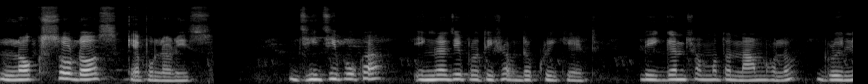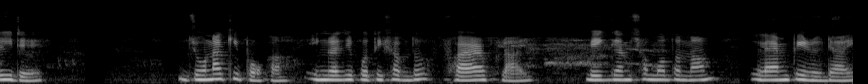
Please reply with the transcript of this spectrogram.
লক্সোডস ক্যাপুলারিস। ঝিঝি পোকা, ইংরাজি প্রতিশব্দ ক্রিকেট। বিজ্ঞানসম্মত নাম হল গ্রিলিডে। জোনাকি পোকা, ইংরাজি প্রতিশব্দ ফায়ারফ্লাই। বিজ্ঞানসম্মত নাম ল্যাম্পিরিডাই।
